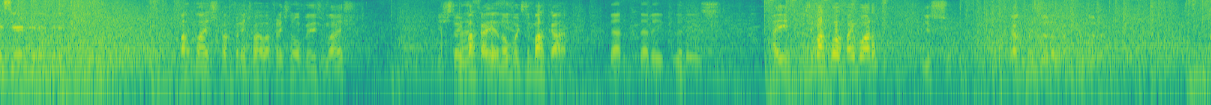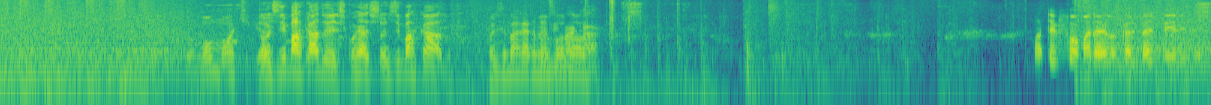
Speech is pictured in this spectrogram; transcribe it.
Esquerda, direita, direita. Mais, mais pra frente, mais pra frente, não vejo mais. Eles estão embarcando, não vou desembarcar. Cuidado, cuidado aí, cuidado aí. Aí, desembarcou, vai embora. Isso. Pega a cobertura, pega a cobertura. Tomou um monte, Estão viado. desembarcados eles, correto? Estão desembarcados. Pode desembarcar também, Vamos boa, boa. embarcar. Manteve informada aí a localidade deles.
